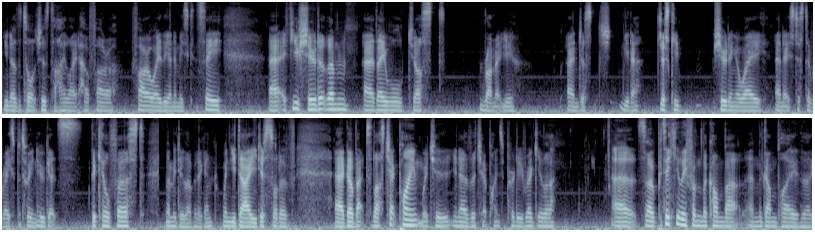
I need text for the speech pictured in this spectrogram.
you know the torches to highlight how far far away the enemies can see. Uh, if you shoot at them, uh, they will just run at you, and just you know just keep shooting away, and it's just a race between who gets the kill first. Let me do that bit again. When you die, you just sort of uh, go back to the last checkpoint, which is you know the checkpoint's pretty regular. Uh, so particularly from the combat and the gunplay, the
